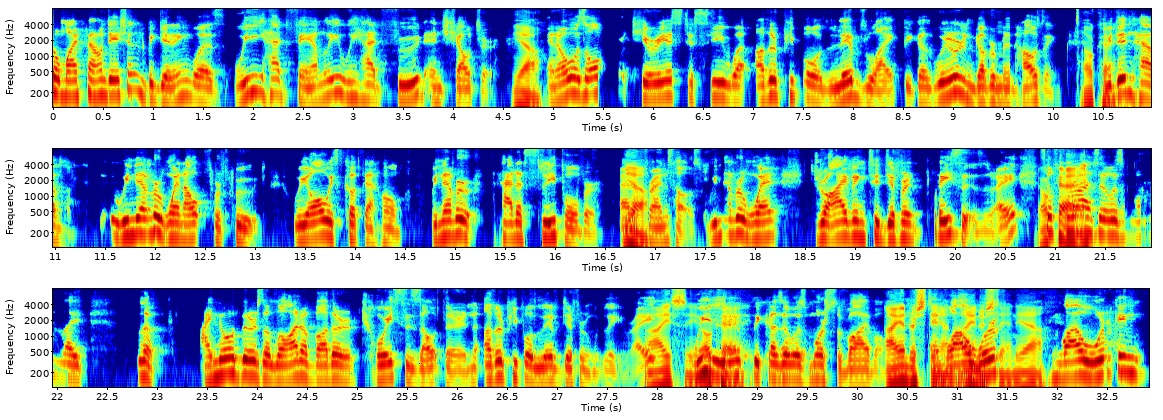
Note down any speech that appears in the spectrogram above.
So my foundation at the beginning was we had family, we had food and shelter. Yeah. And I was also curious to see what other people lived like because we were in government housing. Okay. We didn't have, we never went out for food. We always cooked at home. We never had a sleepover at Yeah. a friend's house. We never went driving to different places, right? Okay. So for us, it was more like, look, I know there's a lot of other choices out there and other people live differently, right? I see. we okay. lived because it was more survival I understand. while I work- understand. yeah. while working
